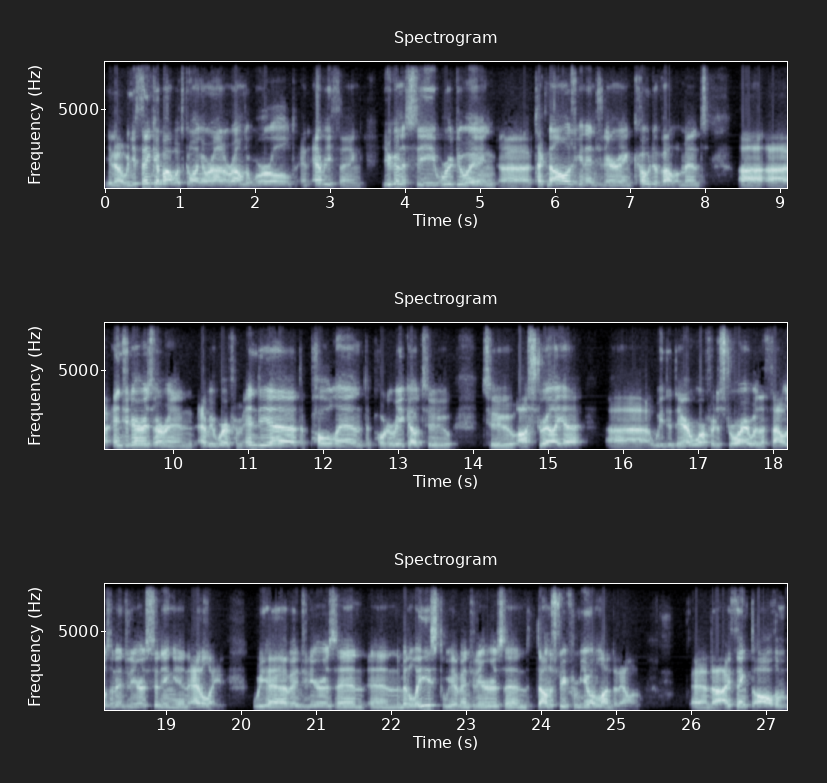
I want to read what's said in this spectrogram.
you know, when you think about what's going around around the world and everything, you're going to see we're doing uh, technology and engineering, co-development. Uh, uh, engineers are in everywhere from India to Poland to Puerto Rico to to Australia. Uh, we did the Air Warfare Destroyer with a thousand engineers sitting in Adelaide. We have engineers in, in the Middle East. We have engineers in down the street from you in London, Alan. And uh, I think all the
